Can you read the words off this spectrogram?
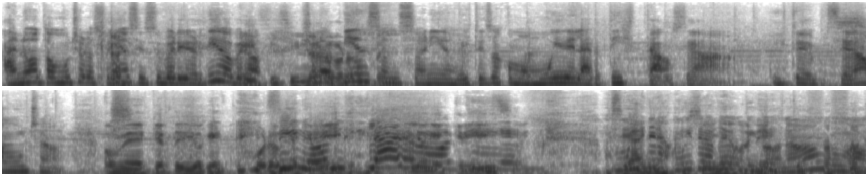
anoto mucho los sueños y es súper divertido, pero difícil, yo ¿no? no pienso en sonidos, ¿viste? Eso es como muy del artista, o sea, ¿viste? Se da mucho. O me despierto y digo, ¿qué por Sí, ¿no? escribí? Claro, ¿Qué es lo que escribí? que- Hace Muy años que sueño con esto. ¿no? Como-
